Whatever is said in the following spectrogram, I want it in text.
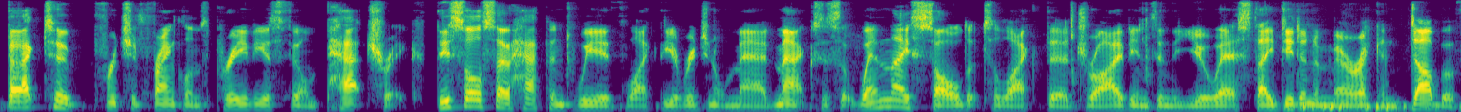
back to Richard Franklin's previous film Patrick, this also happened with like the original Mad Max. Is that when they sold it to like the drive-ins in the US, they did an American dub of.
